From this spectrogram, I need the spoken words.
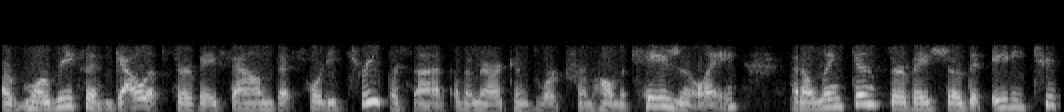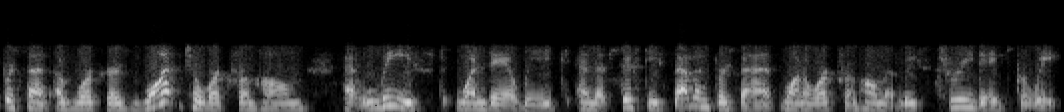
A more recent Gallup survey found that 43% of Americans worked from home occasionally, and a LinkedIn survey showed that 82% of workers want to work from home at least one day a week, and that 57% want to work from home at least three days per week.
